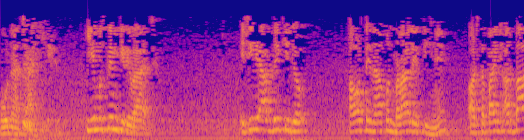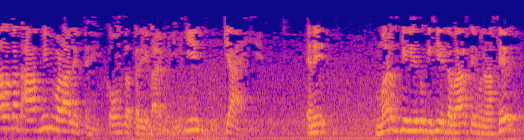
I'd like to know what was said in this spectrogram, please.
ہونا چاہیے۔ یہ مسلم کی روایت ہے۔ اسی لیے آپ دیکھیے، جو عورتیں ناخن بڑھا لیتی ہیں اور صفائی، اور بعض اوقات آدمی بھی بڑھا لیتے ہیں۔ کون سا طریقہ ہے؟ یہ کیا ہے یہ؟ یعنی مرد کے لیے تو کسی اعتبار سے مناسب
